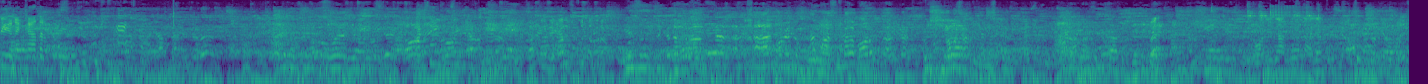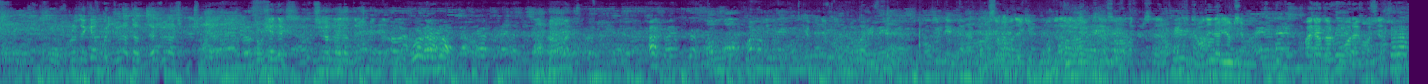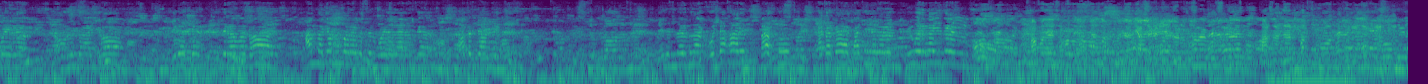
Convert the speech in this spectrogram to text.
da yine kadar. Buradaki bir cüna dediler, cüna çıkmış ya. Toşendeki dışarıda eğlendirişmedi. Assalamu alaikum. Selamat misler. Saudiler yaxshi. Bayramlar muborak bo'lsin. Hammaga muborak bo'lsin oilalaringizga xotirjamlik kelinlar bilan qo'shni qarib maxsus kataka katinalar nevarlar yediradi Hammalari yaxshilik kunlar muborak bo'lsin. Farzandlar baxtli bo'lsin.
